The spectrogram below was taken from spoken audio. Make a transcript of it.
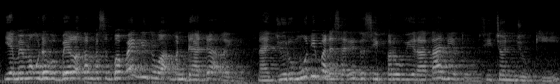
ya memang udah berbelok tanpa sebab aja gitu Wak, mendadak lagi. Nah jurumudi pada saat itu si perwira tadi tuh, si Chonjuki,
